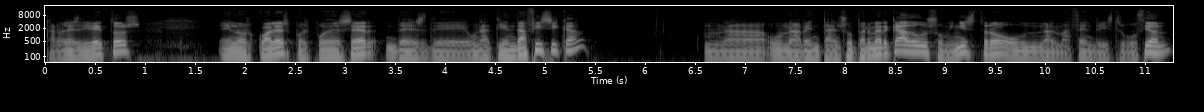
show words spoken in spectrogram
Canales directos en los cuales pues puede ser desde una tienda física, una, venta en supermercado, un suministro, un almacén de distribución,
